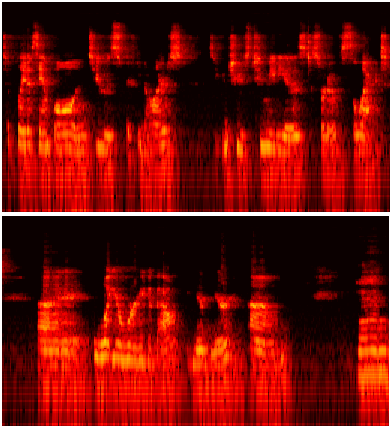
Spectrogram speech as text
to plate a sample, and two is $50. So you can choose two medias to sort of select uh, what you're worried about in your beer. Um, and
